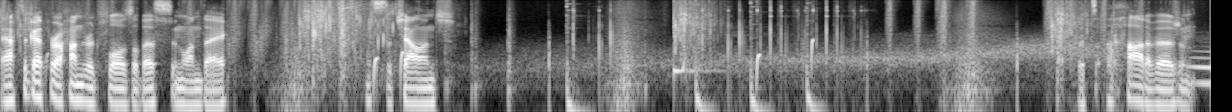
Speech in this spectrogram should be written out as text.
I have to go through a hundred floors of this in one day. That's the challenge. It's a harder version.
